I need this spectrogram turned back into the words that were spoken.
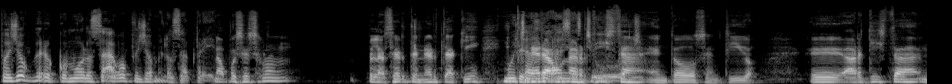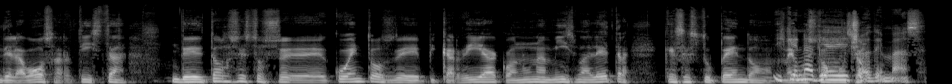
Pues yo, pero como los hago, pues yo me los aprendo. No, pues es un placer tenerte aquí y Muchas tener a un artista Chucho. en todo sentido. Eh, artista de la voz, artista de todos estos eh, cuentos de picardía con una misma letra, que es estupendo. y Me que nadie ha hecho además.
